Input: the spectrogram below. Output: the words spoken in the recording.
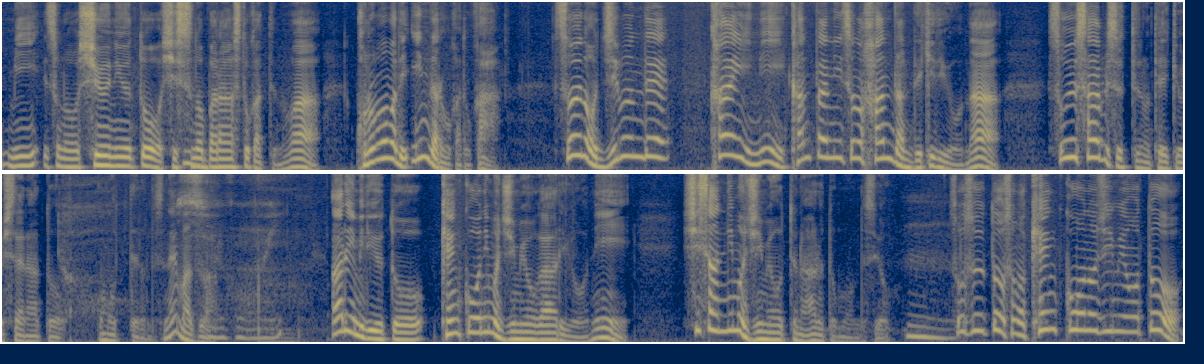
みその収入と支出のバランスとかっていうのは、このままでいいんだろうかとかそういうのを自分で簡易に簡単にその判断できるようなそういうサービスっていうのを提供したいなと思ってるんですねまずは。ある意味で言うと健康にも寿命があるように資産にも寿命っていうのはあると思うんですよ。うんそうするとその健康の寿命と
